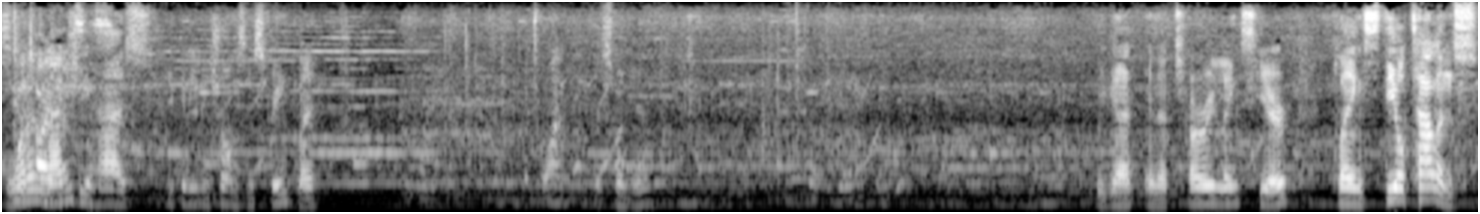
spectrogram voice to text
Two One of them actually has. You can even show them some screenplay. Which one? This one here. We got an Atari Lynx here playing Steel Talons.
